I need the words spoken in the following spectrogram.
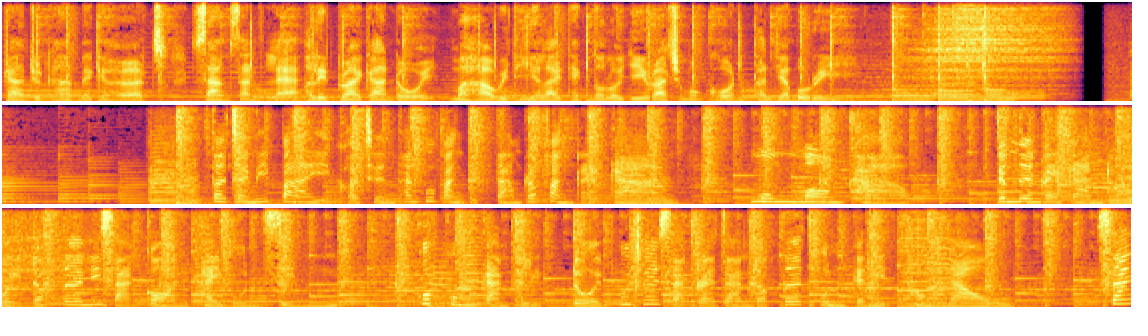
89.5 MHz สร้างสรรค์และผลิตรายการโดย มหาวิทยาลัยเทคโนโลยีราชมงคลธัญบุรี ต่อจากนี้ไปขอเชิญท่านผู้ฟังติดตามรับฟังรายการ มุมมองข่าวดำเนินรายการโดย ดรนิสากรไพบุญศิลป์ควบคุมการผลิตโดยผู้ช่วยศาสตราจารย์ ดรกุลกนิษฐ์ทองเงา สร้าง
